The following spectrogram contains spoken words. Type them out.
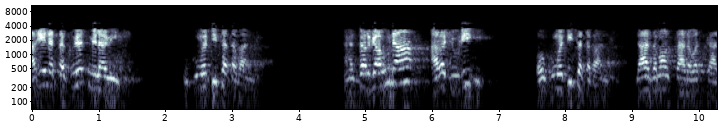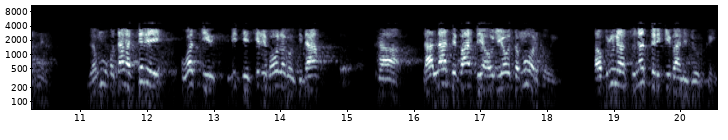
هغه له تقویت ملاوي حکومتي سطح باندې درگاہونه هغه جوړیږي حکومتي سطح باندې دا زموږ ساده وس کار نه زموږ خدای تلې وس کې دې چې چې به ولګو چې دا ها دا الله صفات دی اولیاء ته مور کوي قبرونه سنت طریقې باندې جوړ کړي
